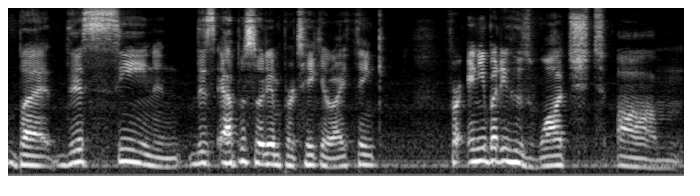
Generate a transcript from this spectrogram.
but this scene and this episode in particular, I think for anybody who's watched um,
